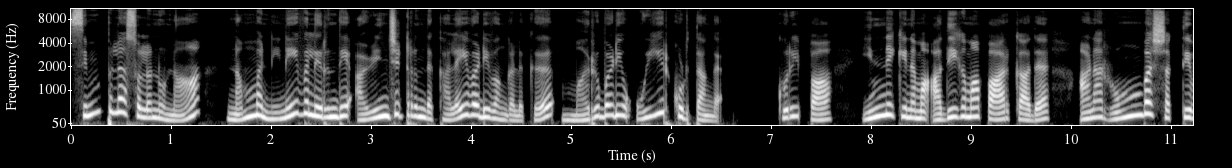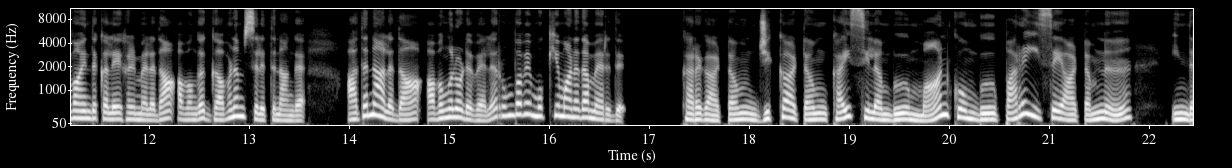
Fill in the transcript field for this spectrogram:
சிம்பிளா சொல்லணும்னா நம்ம நினைவிலிருந்தே அழிஞ்சிட்டு இருந்த கலை வடிவங்களுக்கு மறுபடியும் உயிர் கொடுத்தாங்க. குறிப்பா இன்னைக்கு நம்ம அதிகமா பார்க்காத ஆனா ரொம்ப சக்தி வாய்ந்த கலைகள் மேலதான் அவங்க கவனம் செலுத்தினாங்க. அதனால தான் அவங்களோட வேலை ரொம்பவே முக்கியமானதா மாறுது. கரகாட்டம் ஜிக்காட்டம் கைசிலம்பு மான் கொம்பு பறை இசை ஆட்டம்னு இந்த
